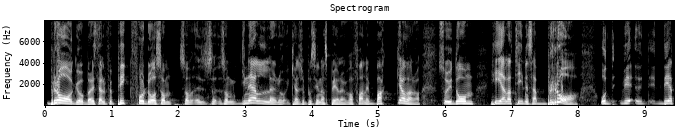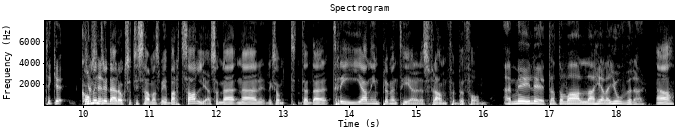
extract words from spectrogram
Bra gubbar, istället för Pickford då som, som, som gnäller då, kanske på sina spelare, vad fan är backarna då? Så är de hela tiden så bra. Och det, det jag tycker Kom inte det där också tillsammans med Barzaglia, så när, när liksom den där trean implementerades framför Buffon? Är möjligt att de var alla, hela Jove där. Ja.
